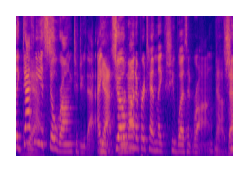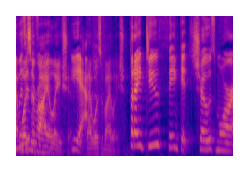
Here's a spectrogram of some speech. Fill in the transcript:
Like Daphne is still wrong to do that. I Yes, don't want to pretend like she wasn't wrong. No, She that was, in a wrong. violation. Yeah. That was a violation. But I do think it shows more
